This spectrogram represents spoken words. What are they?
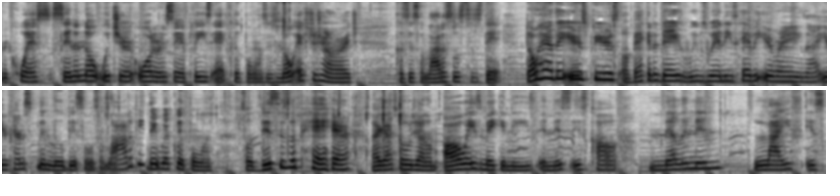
request, send a note with your order and saying please add clip-ons. There's no extra charge because there's a lot of sisters that don't have their ears pierced or back in the days we was wearing these heavy earrings. Our ear kind of split a little bit so it's a lot of people they wear clip-ons. So this is a pair. Like i told y'all i'm always making these and this is called melanin life. Is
